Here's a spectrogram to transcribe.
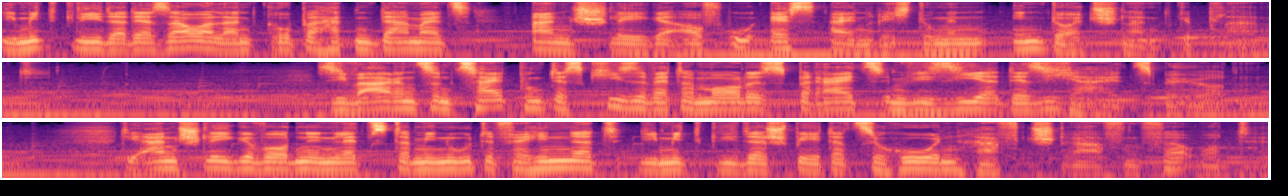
Die Mitglieder der Sauerlandgruppe hatten damals Anschläge auf US-Einrichtungen in Deutschland geplant. Sie waren zum Zeitpunkt des Kiesewetter-Mordes bereits im Visier der Sicherheitsbehörden. Die Anschläge wurden in letzter Minute verhindert, die Mitglieder später zu hohen Haftstrafen verurteilt.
